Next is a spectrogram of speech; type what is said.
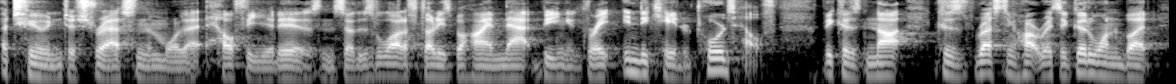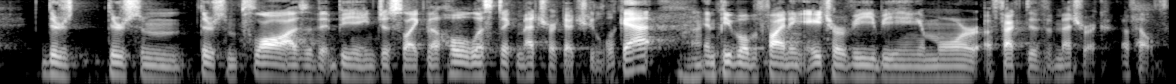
attuned to stress and the more that healthy it is. And so there's a lot of studies behind that being a great indicator towards health because not because resting heart rate's a good one, but there's there's some there's some flaws of it being just like the holistic metric that you look at, and people finding HRV being a more effective metric of health.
